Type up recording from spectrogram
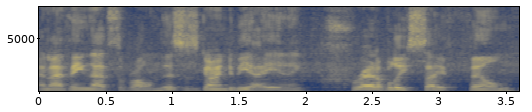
And I think that's the problem. This is going to be a, an incredibly safe film.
